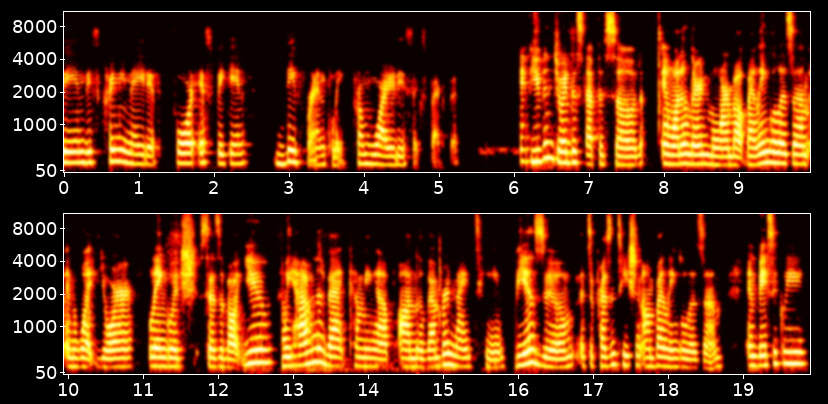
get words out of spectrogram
being discriminated for speaking differently from what it is expected. If you've enjoyed this episode and want to learn more about bilingualism and what your language says about you, we have an event coming up on November 19th via Zoom. It's a presentation on bilingualism and basically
